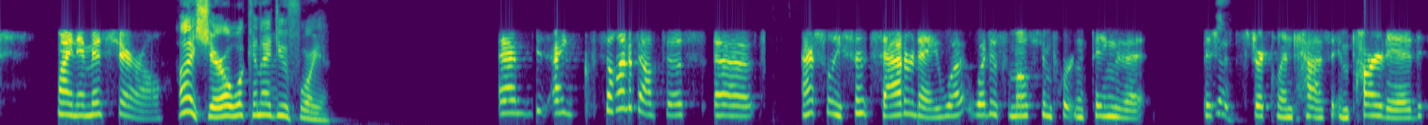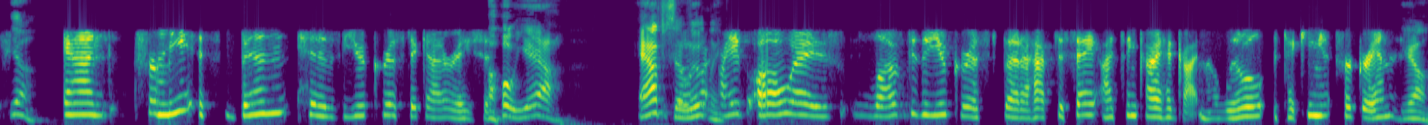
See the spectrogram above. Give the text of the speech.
My name is Cheryl. Hi, Cheryl. What can I do for you? Um, I thought about this uh, actually since Saturday. What what is the most important thing that Bishop Strickland has imparted? Yeah. And for me, it's been his Eucharistic adoration. Oh, yeah. Absolutely. So I've always loved the Eucharist, but I have to say, I think I had gotten a little taking it for granted. Yeah.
